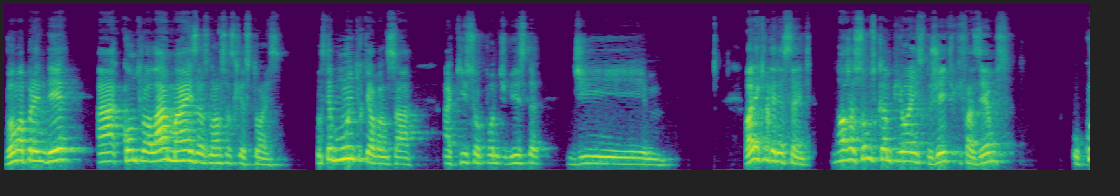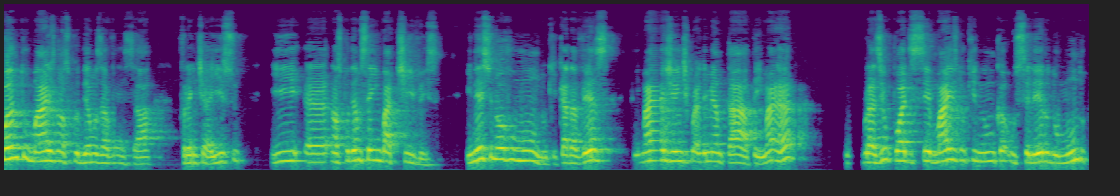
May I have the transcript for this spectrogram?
Vamos aprender a controlar mais as nossas questões. Nós temos muito que avançar aqui, sob o ponto de vista de. Olha que interessante. Nós já somos campeões do jeito que fazemos. O quanto mais nós podemos avançar frente a isso e é, nós podemos ser imbatíveis. E nesse novo mundo, que cada vez tem mais gente para alimentar, tem mais, né? o Brasil pode ser mais do que nunca o celeiro do mundo,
